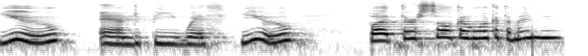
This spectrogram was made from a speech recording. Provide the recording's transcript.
you and be with you, but they're still going to look at the menu.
